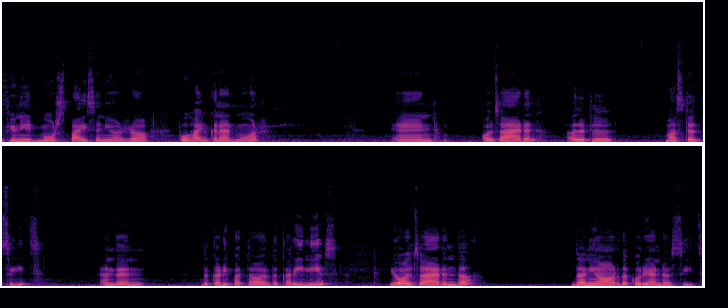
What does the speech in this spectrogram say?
if you need more spice in your uh, poha you can add more and also add in a little mustard seeds and then the kadi patta or the curry leaves. You also add in the dhania or the coriander seeds.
